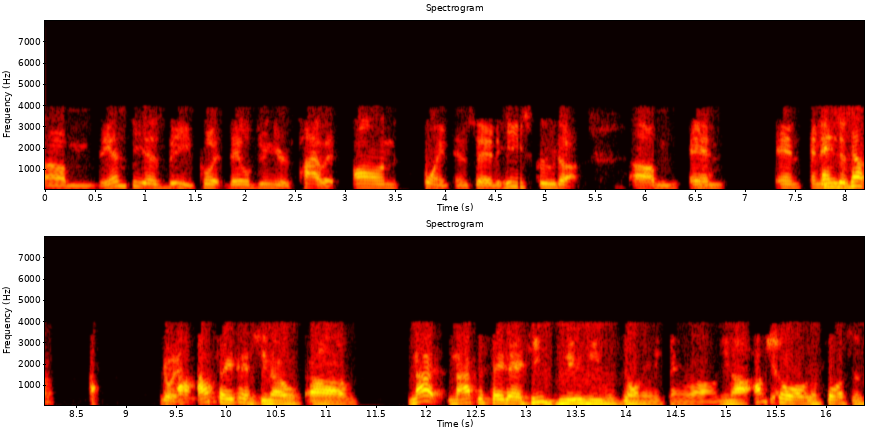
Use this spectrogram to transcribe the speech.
um the ntsb put dale jr's pilot on point and said he screwed up um and and and it's And just no, go ahead I'll, I'll say this, you know, um, not not to say that he knew he was doing anything wrong. You know, I'm Yeah. sure over the course of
